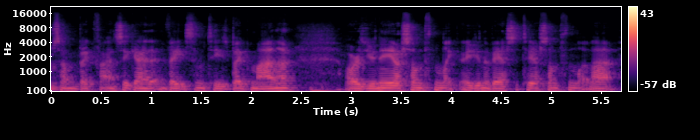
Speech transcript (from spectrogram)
Mhm. some big fancy guy that invites them to his big manor, or uni or something like a university or something like that.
